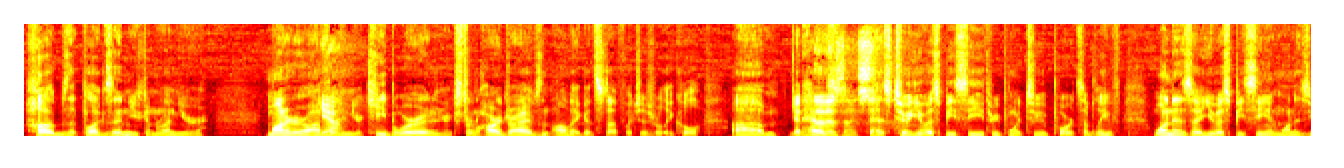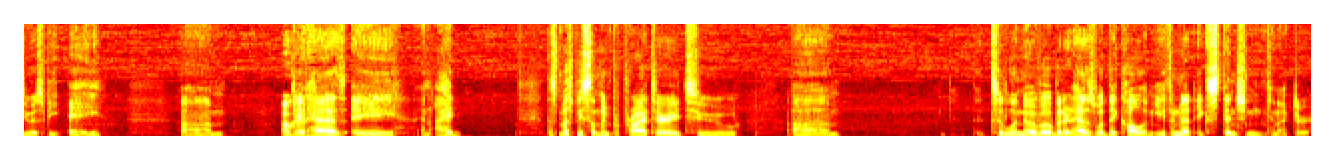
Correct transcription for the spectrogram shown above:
hubs that plugs in, you can run your monitor off Yeah. it and your keyboard and your external hard drives and all that good stuff, which is really cool. Um, it has nice. it has two USB-C 3.2 ports. I believe one is a USB-C and one is USB-A. Okay. It has a, and I, this must be something proprietary to, um, to Lenovo, but it has what they call an Ethernet extension connector.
